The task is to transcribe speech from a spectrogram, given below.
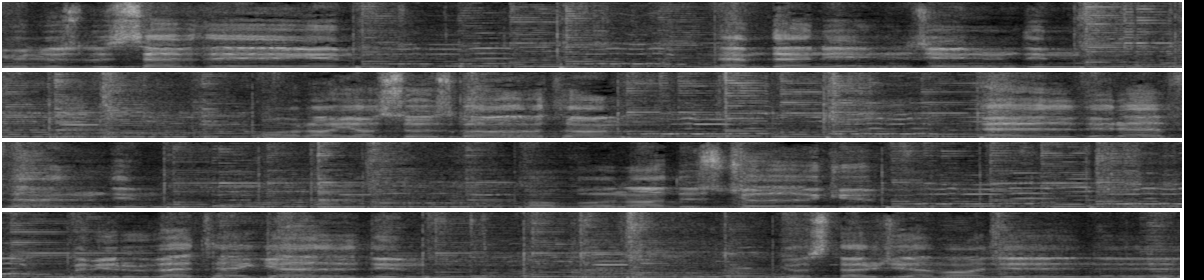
Gül yüzlü sevdiğim Nemden incindin Araya söz katan Eldir efendim. Kapına düz çöküp Mürvete geldim. Göster cemalini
